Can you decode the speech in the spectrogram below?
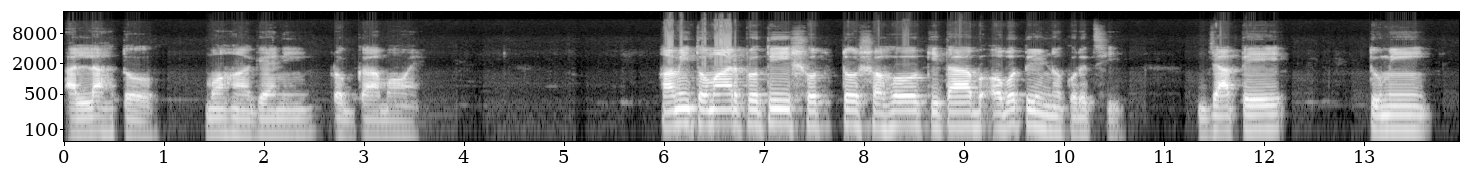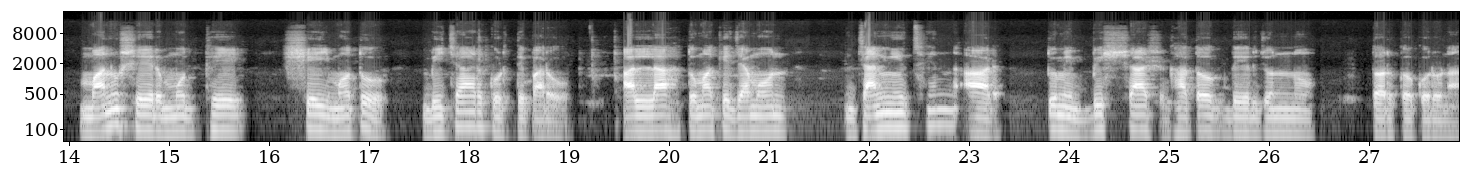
আল্লাহ তো মহাজ্ঞানী, প্রজ্ঞাময়। আমি তোমার প্রতি সত্য সহ কিতাব অবতীর্ণ করেছি, যাতে তুমি মানুষের মধ্যে সেই মতো বিচার করতে পারো। আল্লাহ তোমাকে যেমন জানিয়েছেন আর তুমি বিশ্বাসঘাতকদের জন্য তর্ক করো না।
